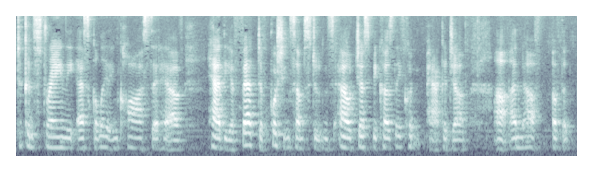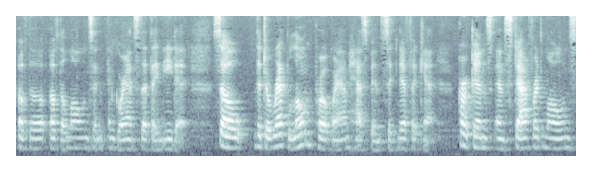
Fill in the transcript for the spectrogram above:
to constrain the escalating costs that have had the effect of pushing some students out just because they couldn't package up uh, enough of the, of the, of the loans and, and grants that they needed. So the direct loan program has been significant. Perkins and Stafford loans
